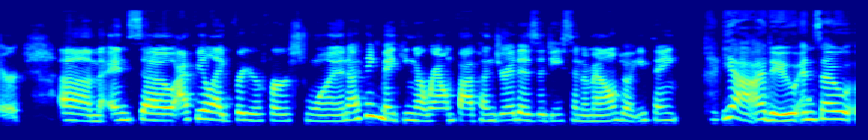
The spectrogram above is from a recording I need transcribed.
sure. Um, and so I feel like for your first one, I think making around 500 is a decent amount, don't you think? Yeah, I do. And so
